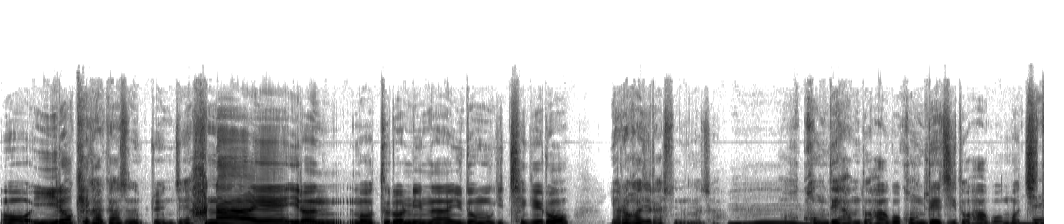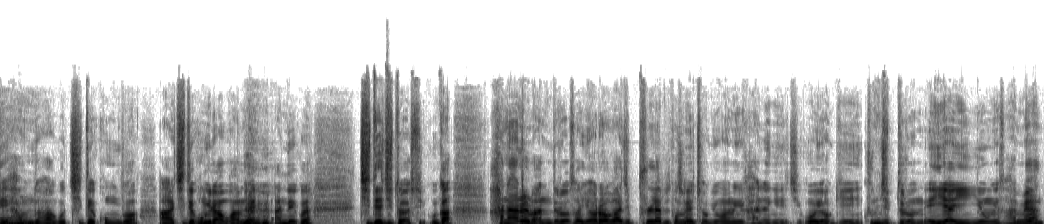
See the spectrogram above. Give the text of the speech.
어 이렇게 갈 가능성은 없죠. 이제 하나의 이런 뭐 드론이나 유도무기 체계로 여러 가지를 할 수 있는 거죠. 음. 뭐 공대함도 하고 공대지도 하고 뭐 네. 지대함도 하고 지대공도 아 지대공이라고 하면 안 되고요. 지대지도 할 수 있고. 그러니까 하나를 만들어서 여러 가지 플랫폼에 그렇죠. 적용하는 게 가능해지고 여기에 군집 드론 AI 이용해서 하면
